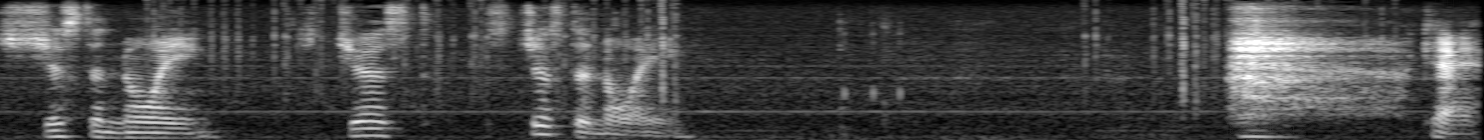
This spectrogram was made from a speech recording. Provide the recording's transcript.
It's just annoying. It's just, it's just annoying. okay.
